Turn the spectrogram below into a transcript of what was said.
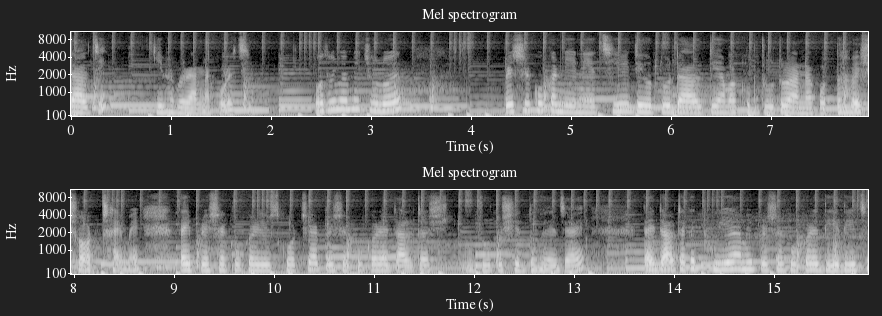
ডালটি কীভাবে রান্না করেছি। প্রথমে আমি চুলোয় প্রেশার কুকার নিয়ে নিয়েছি। যেহেতু ডালটি আমার খুব দ্রুত রান্না করতে হবে শর্ট টাইমে তাই প্রেশার কুকার ইউজ করছি আর প্রেশার কুকারে ডালটা দ্রুত সিদ্ধ হয়ে যায়। তাই ডালটাকে ধুয়ে আমি প্রেশার কুকারে দিয়ে দিয়েছি,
